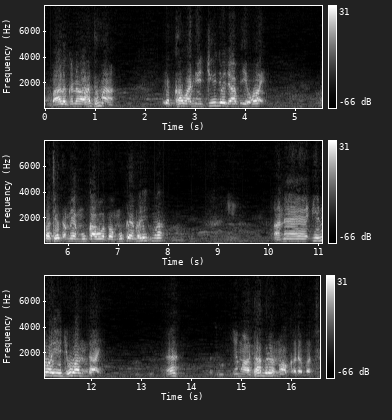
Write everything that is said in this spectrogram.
બાળકના હાથમાં એક ખાવાની ચીજ જ આપી હોય. પછી તમે મુકાવો તો મૂકે ઘડીકમાં. અને એનો ઈ જુવાન થાય. એમાં અઠાગ્રહ ન કરે પછી.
